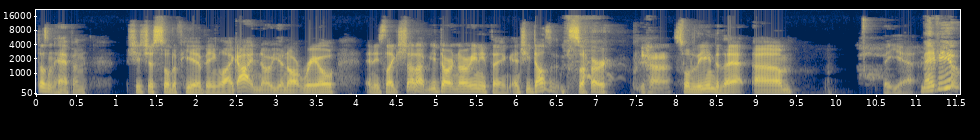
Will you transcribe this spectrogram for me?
Doesn't happen. She's just sort of here being like, "I know you're not real," and he's like, "Shut up, you don't know anything," and she doesn't. So Yeah. sort of the end of that. Um, but yeah, Maybe it,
